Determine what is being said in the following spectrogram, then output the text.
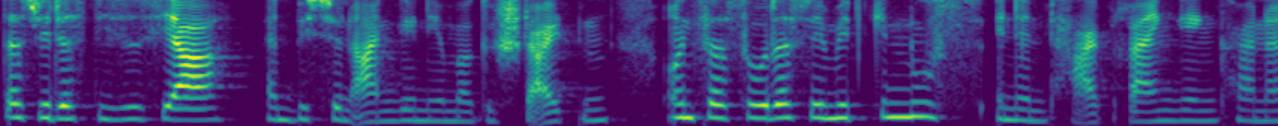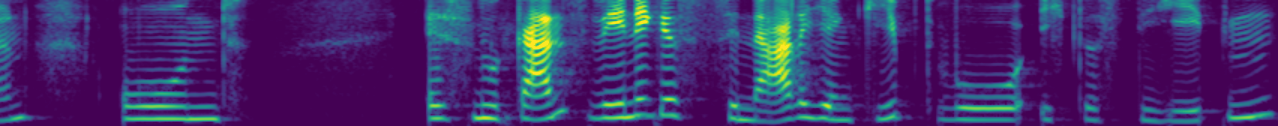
dass wir das dieses Jahr ein bisschen angenehmer gestalten. Und zwar so, dass wir mit Genuss in den Tag reingehen können und es nur ganz wenige Szenarien gibt, wo ich das Diäten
